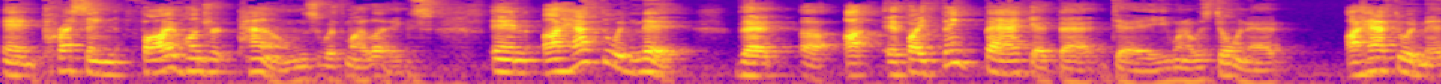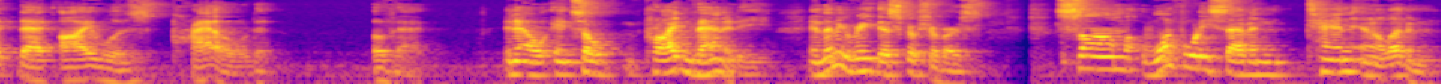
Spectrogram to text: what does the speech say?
and pressing 500 pounds with my legs. And I have to admit that uh, I, if I think back at that day when I was doing that, I have to admit that I was proud of that. You know, and so pride and vanity. And let me read this scripture verse. Psalm 147, 10 and 11.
